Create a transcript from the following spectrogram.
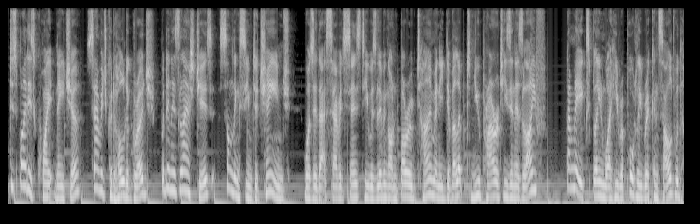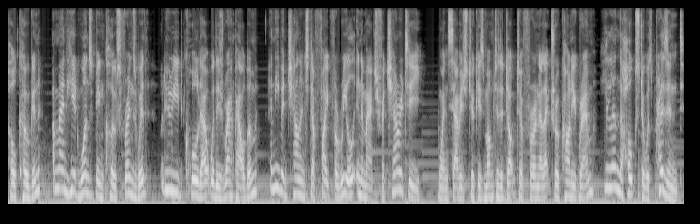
Despite his quiet nature, Savage could hold a grudge, but in his last years, something seemed to change. Was it that Savage sensed he was living on borrowed time and he developed new priorities in his life? That may explain why he reportedly reconciled with Hulk Hogan, a man he had once been close friends with, but who he'd called out with his rap album and even challenged to fight for real in a match for charity. When Savage took his mum to the doctor for an electrocardiogram, he learned the Hulkster was present.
